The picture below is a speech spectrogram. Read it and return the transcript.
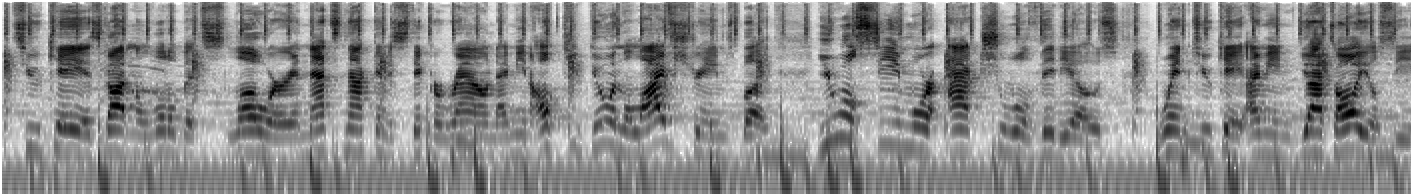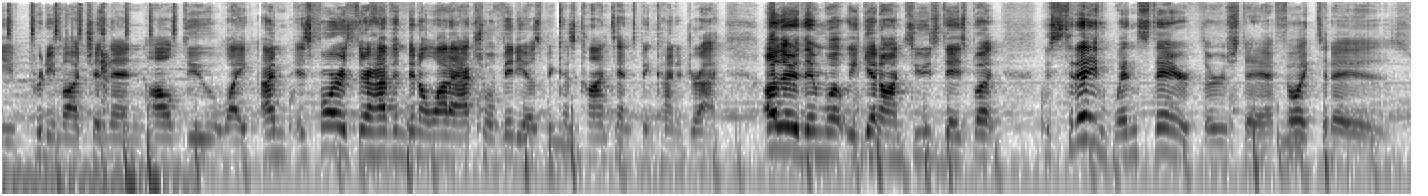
2K has gotten a little bit slower, and that's not going to stick around. I mean, I'll keep doing the live streams, but you will see more actual videos when 2K, I mean, that's all you'll see, pretty much, and then I'll do, like, I'm, as far as there haven't been a lot of actual videos because content's been kind of dry, other than what we get on Tuesdays, but is today Wednesday or Thursday? I feel like today is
